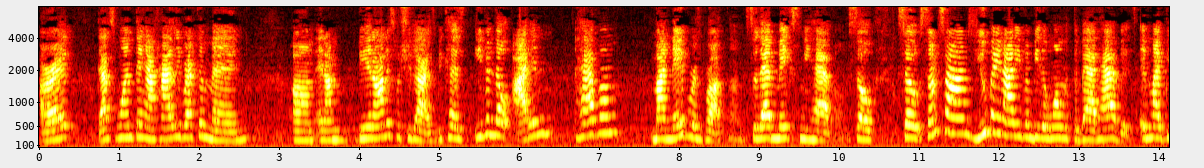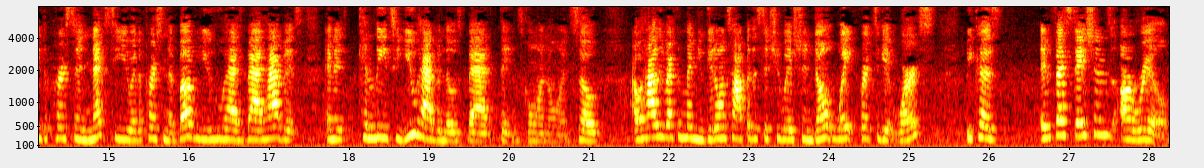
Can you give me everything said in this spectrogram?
All right, that's one thing I highly recommend. Um, and I'm being honest with you guys because even though I didn't have them, my neighbors brought them. So that makes me have them. So so sometimes you may not even be the one with the bad habits. It might be the person next to you or the person above you who has bad habits and it can lead to you having those bad things going on. So I would highly recommend you get on top of the situation. Don't wait for it to get worse because infestations are real.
